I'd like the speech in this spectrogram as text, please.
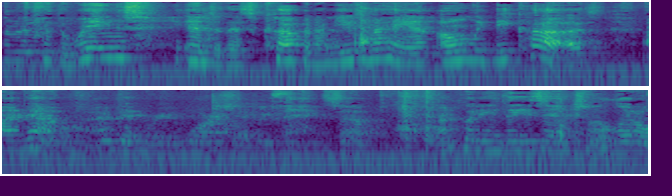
I'm gonna put the wings into this cup and I'm using my hand only because I know I'm getting ready to wash everything. So I'm putting these into a little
